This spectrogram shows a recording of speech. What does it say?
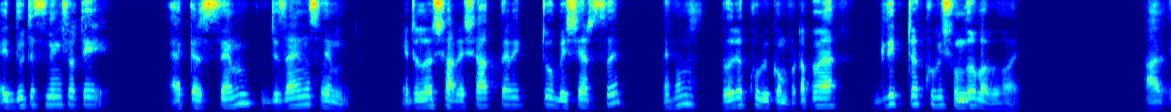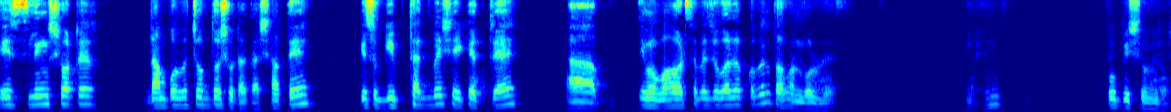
এই দুইটা স্লিং শটই একটা সেম ডিজাইন সেম এটা হলো সাড়ে সাতের একটু বেশি আসছে। এখন ধরে খুবই কমফোর্ট আপনারা গ্রিপটা খুবই সুন্দরভাবে হয়। আর এই স্লিং শটের দাম পড়বে চোদ্দশো টাকা। সাথে কিছু গিফট থাকবে, সেই ক্ষেত্রে ইমো হোয়াটসঅ্যাপে যোগাযোগ করবেন, তখন বলবে। খুবই সুন্দর।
